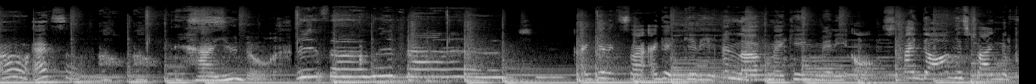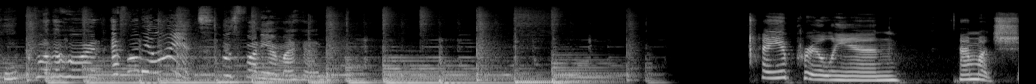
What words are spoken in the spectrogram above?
Oh, excellent. Oh, oh. How you doing? I get I get giddy and love making mini alts. My dog is trying to poop for the Horde and for the Alliance. It was funny on my head. Hey, Aprillian. How much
